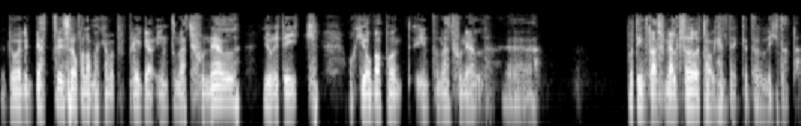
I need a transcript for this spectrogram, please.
Då är det bättre i så fall att man kan plugga internationell juridik och jobba på en internationell eh, på ett internationellt företag helt enkelt eller liknande.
